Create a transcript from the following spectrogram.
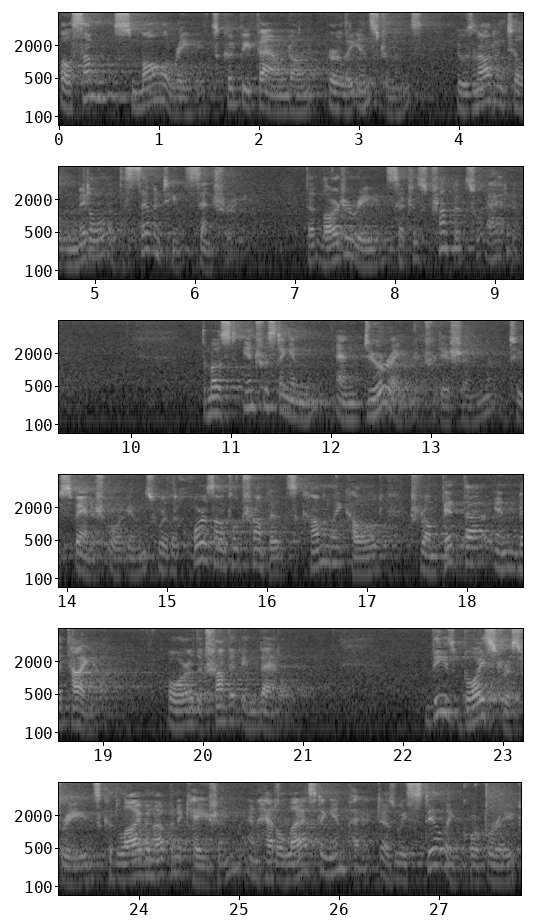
While some small reeds could be found on early instruments, it was not until the middle of the 17th century that larger reeds such as trumpets were added. The most interesting and enduring tradition to Spanish organs were the horizontal trumpets commonly called trompeta en batalla, or the trumpet in battle. These boisterous reeds could liven up an occasion and had a lasting impact as we still incorporate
